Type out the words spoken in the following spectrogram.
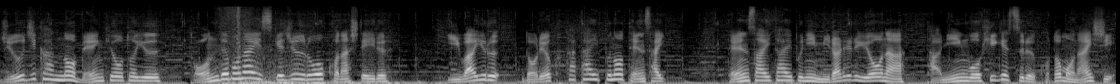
10時間の勉強というとんでもないスケジュールをこなしている。いわゆる努力家タイプの天才。天才タイプに見られるような他人を卑下することもないし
